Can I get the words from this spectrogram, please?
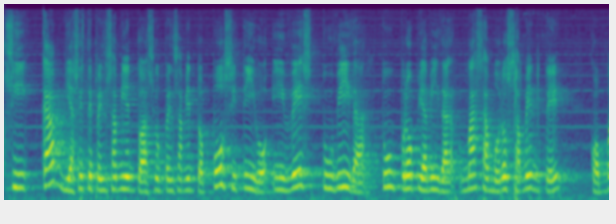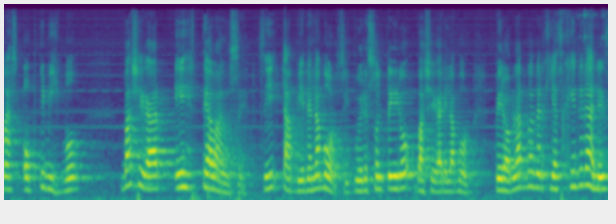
si cambias este pensamiento hacia un pensamiento positivo y ves tu vida, tu propia vida más amorosamente, con más optimismo, va a llegar este avance, ¿sí? También el amor, si tú eres soltero, va a llegar el amor. Pero hablando de energías generales,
